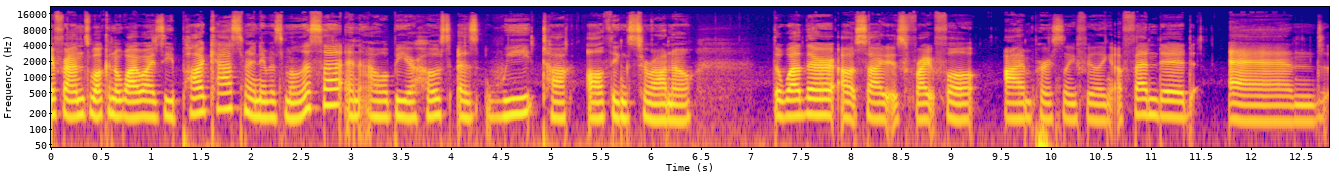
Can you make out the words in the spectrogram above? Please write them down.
Hey, friends, welcome to YYZ Podcast. My name is Melissa, and I will be your host as we talk all things Toronto. The weather outside is frightful. I'm personally feeling offended, and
